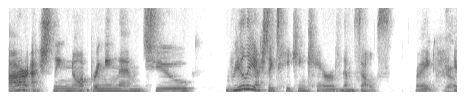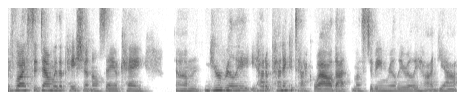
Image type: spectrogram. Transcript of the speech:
are actually not bringing them to really actually taking care of themselves, right? Yeah. If I sit down with a patient and I'll say, okay, um, you're really, you had a panic attack. Wow, that must have been really, really hard. Yeah.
